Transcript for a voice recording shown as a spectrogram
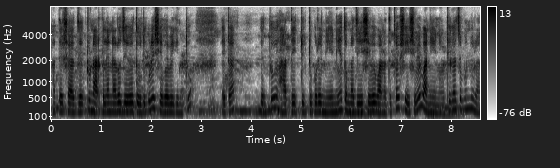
হাতের সাহায্যে একটু নারকেলের নাড়ু যেভাবে তৈরি করি সেভাবে কিন্তু এটা কিন্তু হাতে একটু একটু করে নিয়ে নিয়ে তোমরা যে হিসেবে বানাতে চাও সেই হিসেবে বানিয়ে নিও, ঠিক আছে বন্ধুরা?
